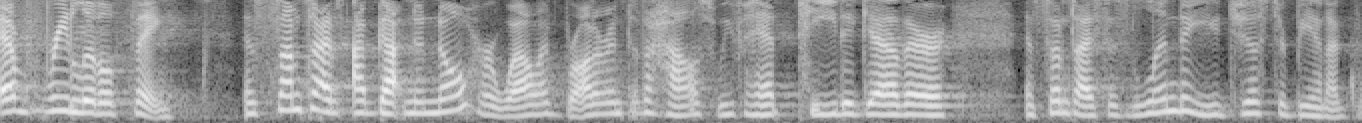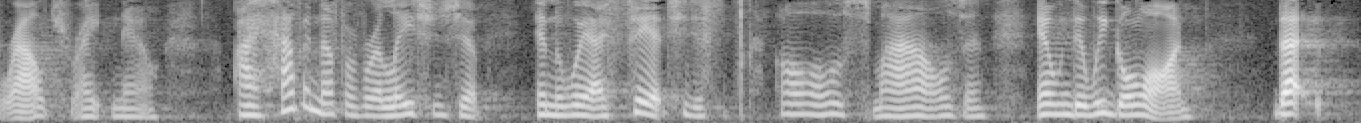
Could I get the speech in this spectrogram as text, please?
every little thing. And sometimes I've gotten to know her well. I've brought her into the house. We've had tea together. And sometimes says, Linda, you just are being a grouch right now. I have enough of a relationship in the way I say it. She just, oh, smiles. And, and then we go on. That,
